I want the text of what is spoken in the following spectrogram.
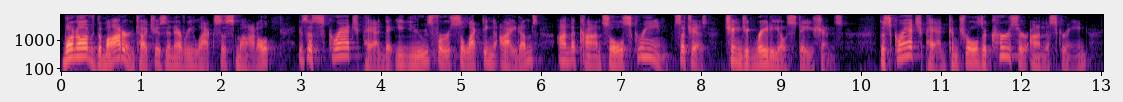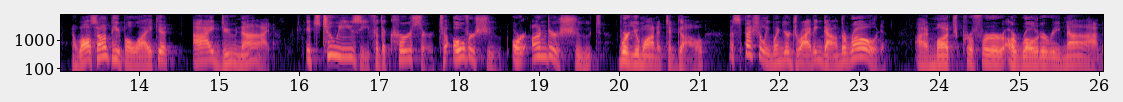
One of the modern touches in every Lexus model is a scratch pad that you use for selecting items on the console screen, such as changing radio stations. The scratch pad controls a cursor on the screen, and while some people like it, I do not. It's too easy for the cursor to overshoot or undershoot where you want it to go, especially when you're driving down the road. I much prefer a rotary knob.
